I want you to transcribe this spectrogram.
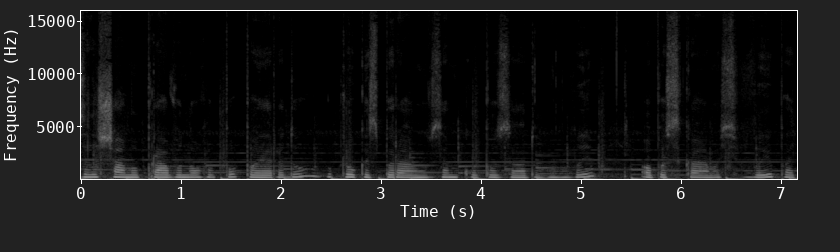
Залишаємо праву ногу попереду, руки збираємо в замку позаду голови, опускаємось в випад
